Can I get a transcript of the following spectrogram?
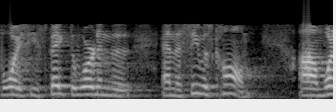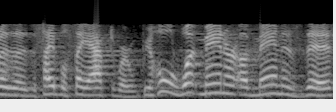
voice he spake the word, and the and the sea was calm. Um, what did the disciples say afterward? Behold, what manner of man is this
